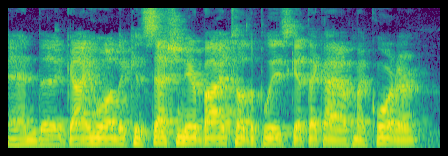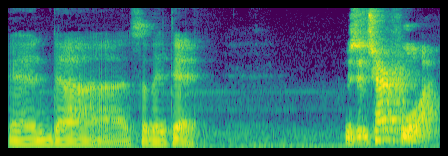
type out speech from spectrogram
And the guy who owned the concession nearby told the police get that guy off my corner, and uh, so they did. It was a turf war.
